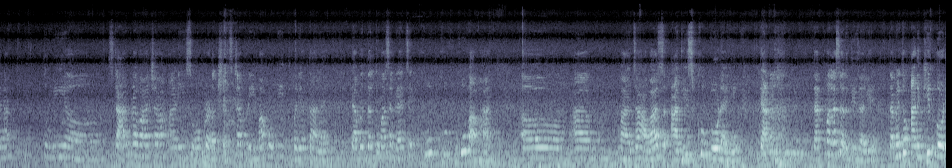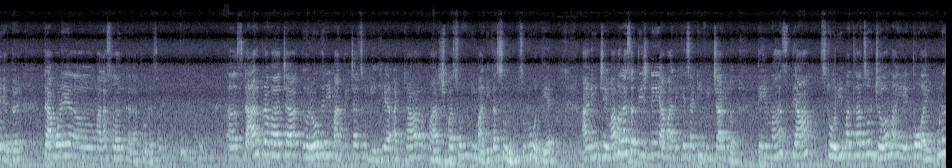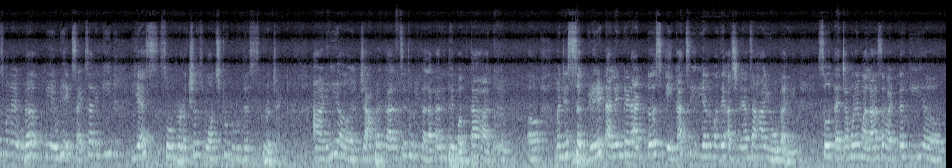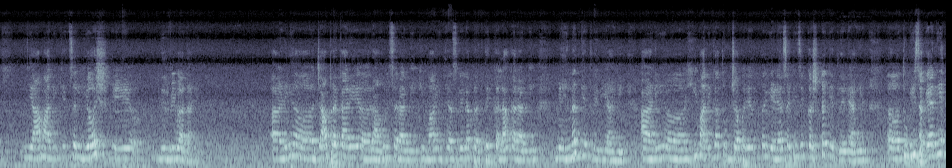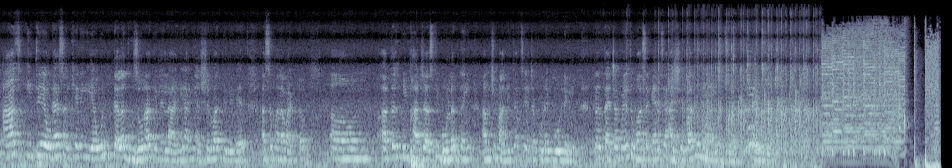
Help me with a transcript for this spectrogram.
सगळ्यांना तुम्ही स्टार प्रवाहाच्या आणि सो प्रोडक्शन्सच्या प्रेमापोटी इथपर्यंत आलाय. त्याबद्दल तुम्हा सगळ्यांचे खूप खूप खूप आभार. माझा आवाज आधीच खूप गोड आहे. त्यात त्यात मला सर्दी झाली आहे त्यामुळे तो आणखीन गोड येतोय. त्यामुळे मला सहन करा थोडंसं. स्टार प्रवाहाच्या घरोघरी मातीच्या चुली हे अठरा मार्चपासून ही मालिका सुरू सुरू होती आहे आणि जेव्हा मला सतीशने या मालिकेसाठी विचारलं तेव्हाच त्या स्टोरीमधला जो जम आहे तो ऐकूनच मला एवढं मी एवढी एक्साइट झाली की yes so productions wants to do this project आणि ज्या प्रकारचे तुम्ही कलाकार इथे बघता आहात म्हणजे सगळे टॅलेंटेड ॲक्टर्स एकाच सिरियलमध्ये असण्याचा हा योग आहे. सो त्याच्यामुळे मला असं वाटतं की या मालिकेचं यश हे निर्विवाद आहे. आणि ज्या प्रकारे राहुल सरांनी किंवा इथे असलेल्या प्रत्येक कलाकारांनी मेहनत घेतलेली आहे आणि ही मालिका तुमच्यापर्यंत येण्यासाठी जे कष्ट घेतलेले आहेत तुम्ही सगळ्यांनी आज इथे एवढ्या संख्येने येऊन त्याला दुजोरा दिलेला आहे आणि आशीर्वाद दिलेले आहेत असं मला वाटतं. आता मी फार जास्ती बोलत नाही आमची मालिकाच याच्यापुढे बोलेल. तर त्याच्यामुळे तुम्हा सगळ्यांचे आशीर्वाद मिळाले थँक्यू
